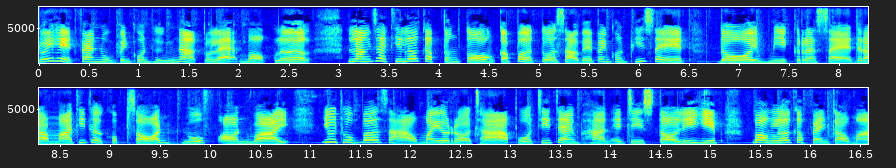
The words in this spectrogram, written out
ด้วยเหตุแฟนหนุ่มเป็นคนหึงหนักและบอกเลิก หลังจากที่เลิกกับตรงๆ ก็เปิดตัวสาวเบสเป็นคนพิเศษ โดยมีกระแสดราม่าที่เธอคบซ้อน move on ไวยูทูบเบอร์สาวไม่รอช้าโพสต์ชี้แจงผ่าน IG Story ยิปบอกเลิกกับแฟนเก่ามา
